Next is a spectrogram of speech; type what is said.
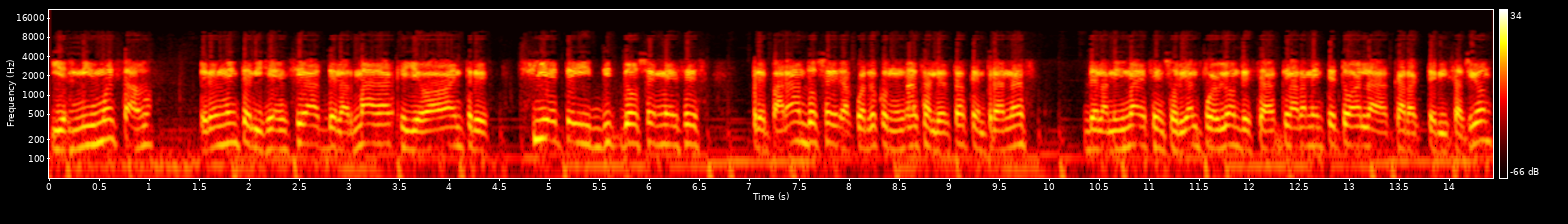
y el mismo Estado, era una inteligencia de la Armada que llevaba entre 7 y 12 meses preparándose, de acuerdo con unas alertas tempranas de la misma Defensoría del Pueblo, donde está claramente toda la caracterización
